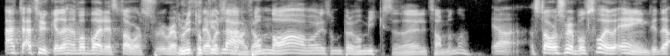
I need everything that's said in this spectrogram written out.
Jeg, jeg tror ikke det. Det var bare Star Wars Rebels. tror de tok litt sånn- lærdom da av å liksom prøve å mikse det litt sammen. da Ja, Star Wars Rebels var jo egentlig det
